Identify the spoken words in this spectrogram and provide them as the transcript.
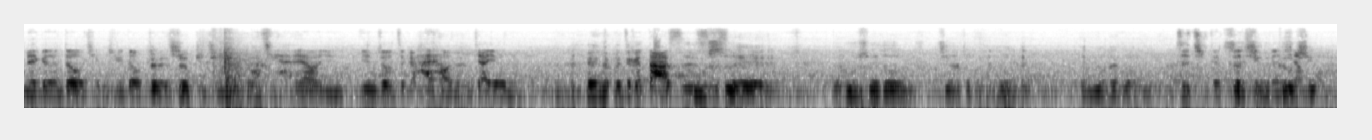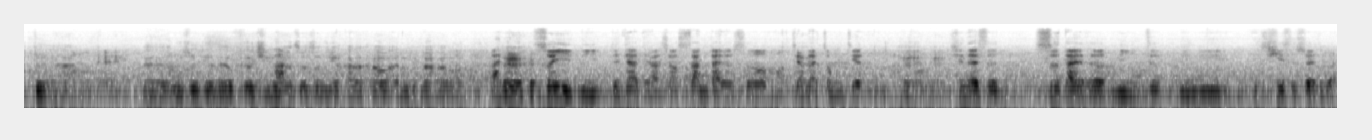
每个人都有情绪，都有脾气，对，脾气，而且还要运运作这个。还好你们家有你，这个大师五岁，五岁都现在都会很有很很有那种自己的个性跟个性，对啊。OK，嗯，五岁就很有个性啊。所以说你要好好好安抚他，好。哎，所以你人家等下说三代的时候哈，夹在中间很难。现在是。四代的时候，你这你你你七十岁是不是？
